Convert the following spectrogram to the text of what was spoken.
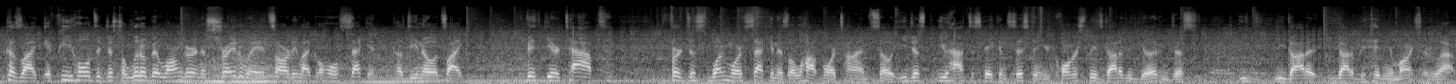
because like if he holds it just a little bit longer in a straightaway, it's already like a whole second because you know it's like fifth gear tapped for just one more second is a lot more time. So you just you have to stay consistent. Your corner speed's got to be good and just you, you got to you got to be hitting your marks every lap.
